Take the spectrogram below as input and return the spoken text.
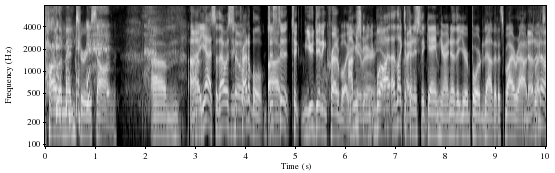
parliamentary song. Um, uh, yeah, so that was So, incredible. Just Uh, to, to, you did incredible. You I'm just her- well. yeah. I'd like to finish just- the game here. I know that you're bored now that it's my route. No, no, but, no. I'm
